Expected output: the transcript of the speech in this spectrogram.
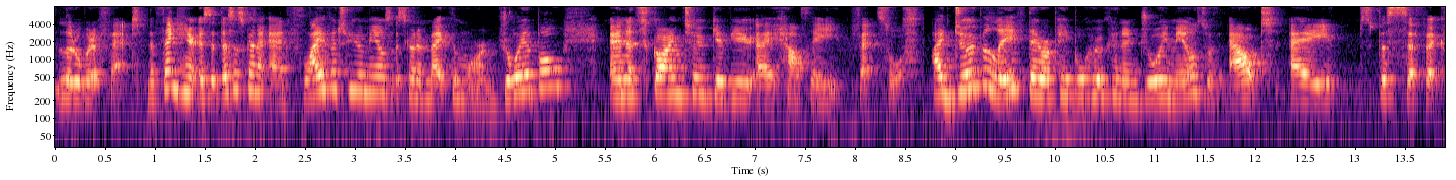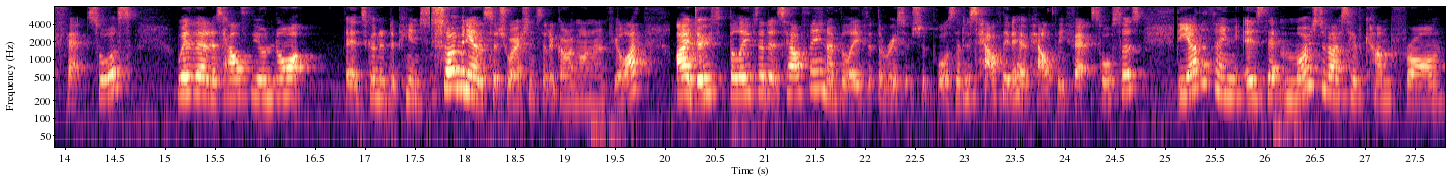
little bit of fat. The thing here is that this is going to add flavor to your meals, it's going to make them more enjoyable, and it's going to give you a healthy fat source. I do believe there are people who can enjoy meals without a specific fat source. Whether that is healthy or not, it's going to depend so many other situations that are going on in your life. I do believe that it's healthy, and I believe that the research supports that it's healthy to have healthy fat sources. The other thing is that most of us have come from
